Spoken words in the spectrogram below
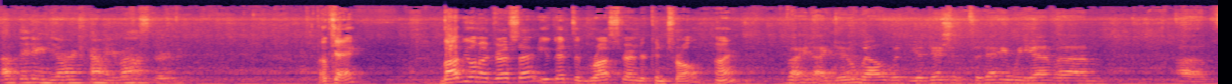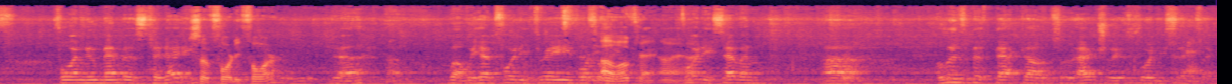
updating the Orange County roster. Okay. Bob, you want to address that? You got the roster under control, all right? Right, I do. Well, with the addition today, we have um, uh, four new members today. So 44. Yeah. uh, Well, we had 43. This Oh, be okay, all right. 47. Uh, Elizabeth backed out, so actually it's 46, I guess.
